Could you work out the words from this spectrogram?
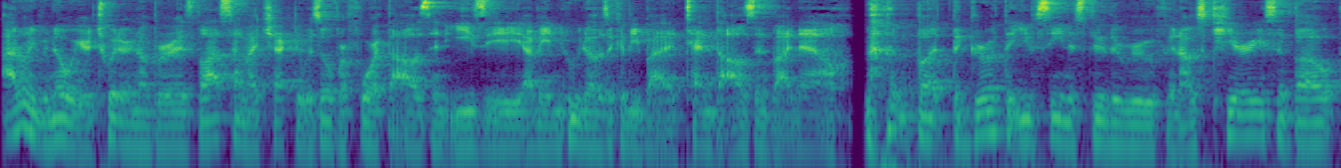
I don't even know what your Twitter number is. The last time I checked, it was over 4,000 easy. I mean, who knows? It could be by 10,000 by now. but the growth that you've seen is through the roof. And I was curious about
